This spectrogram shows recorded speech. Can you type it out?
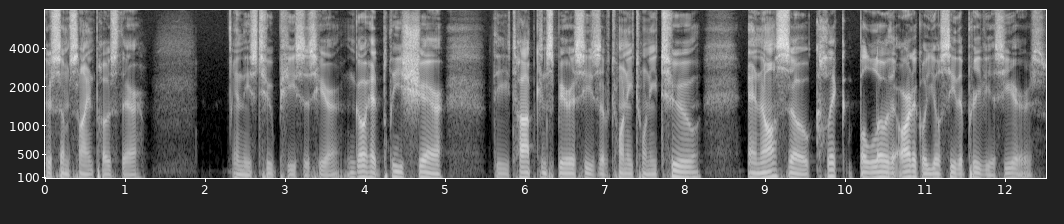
there's some signposts there in these two pieces here. And go ahead, please share the top conspiracies of 2022 and also click below the article you'll see the previous years.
